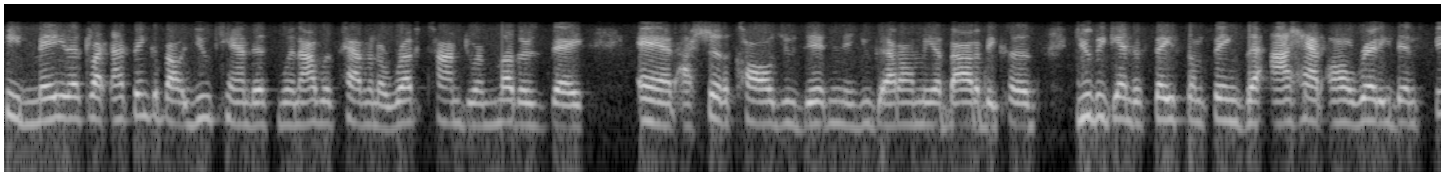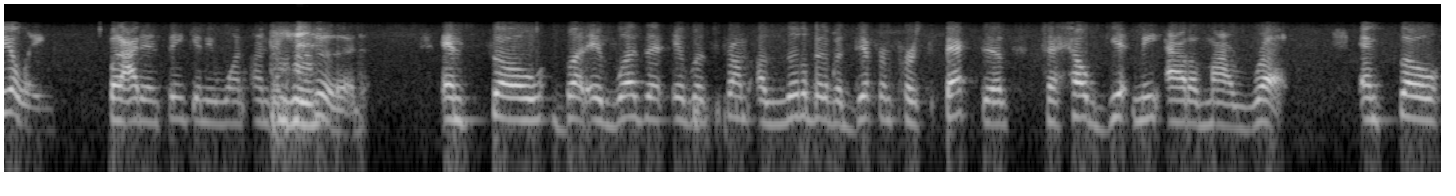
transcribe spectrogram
He made us like I think about you, Candace, when I was having a rough time during Mother's Day and I should have called you, didn't, and you got on me about it because you began to say some things that I had already been feeling, but I didn't think anyone mm-hmm. understood. Mm-hmm. And so, but it wasn't, it was from a little bit of a different perspective to help get me out of my rut. And so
